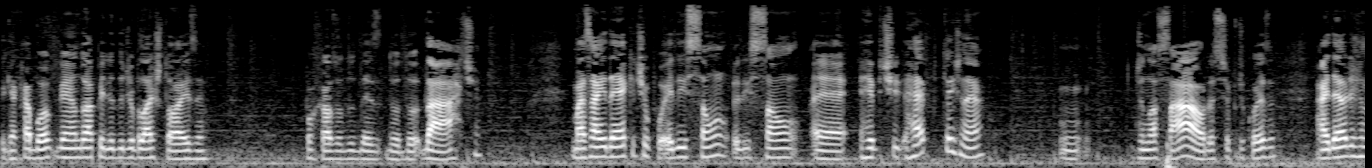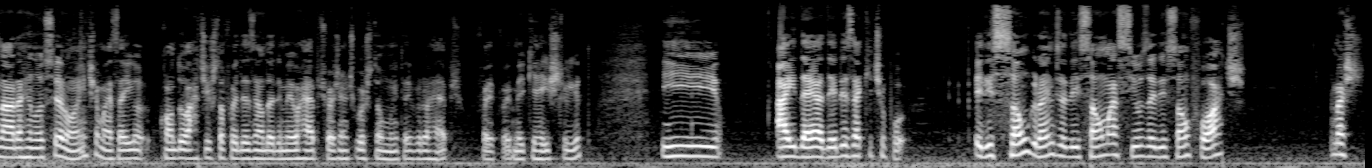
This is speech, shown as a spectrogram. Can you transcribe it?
Ele acabou ganhando o apelido de Blastoise por causa do, do, do, da arte. Mas a ideia é que, tipo, eles são, eles são é, répteis, né? Hum, dinossauros, esse tipo de coisa. A ideia original era rinoceronte, mas aí quando o artista foi desenhando ali meio réptil, a gente gostou muito, aí virou réptil. Foi, foi meio que reescrito. E a ideia deles é que, tipo, eles são grandes, eles são macios, eles são fortes. Mas,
